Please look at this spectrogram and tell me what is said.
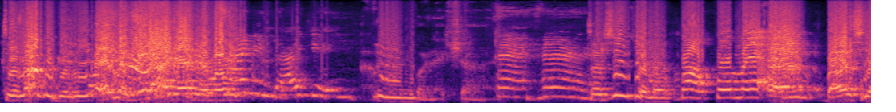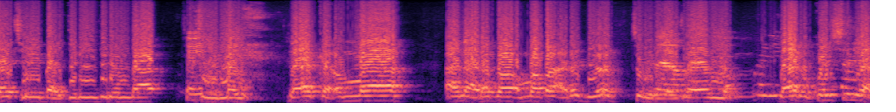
To za ku gani. Ai yanzu da gane ma sanin da ake yi. Connection. Ehe. to shi kenan. Ba komai a yi ba wasu ya ce ba girin girin ba yi. mai. Da haka amma ana raba amma ba a rabewar to da Za mu- da haka kun shirya?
